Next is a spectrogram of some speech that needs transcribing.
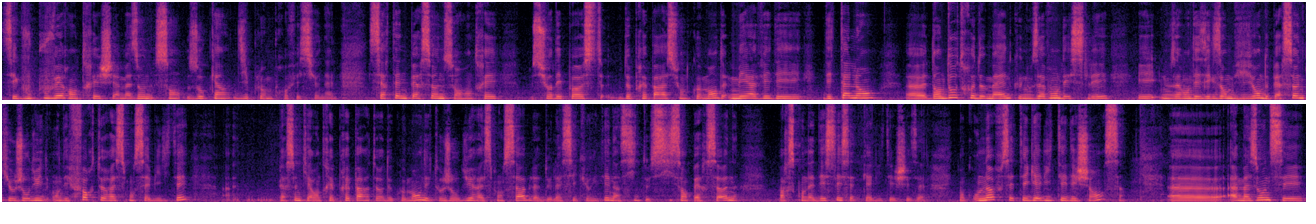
c'est que vous pouvez rentrer chez Amazon sans aucun diplôme professionnel. Certaines personnes sont rentrées sur des postes de préparation de commandes, mais avaient des, des talents dans d'autres domaines que nous avons décelés. Et nous avons des exemples vivants de personnes qui aujourd'hui ont des fortes responsabilités. Une personne qui a rentré préparateur de commandes est aujourd'hui responsable de la sécurité d'un site de 600 personnes parce qu'on a décelé cette qualité chez elle. Donc on offre cette égalité des chances. Euh, Amazon, c'est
